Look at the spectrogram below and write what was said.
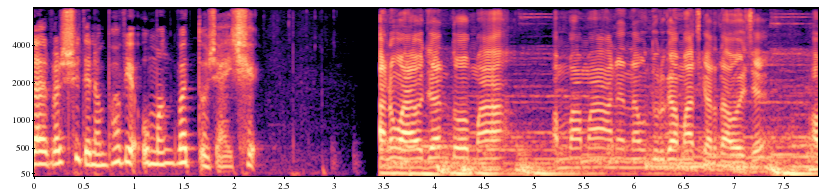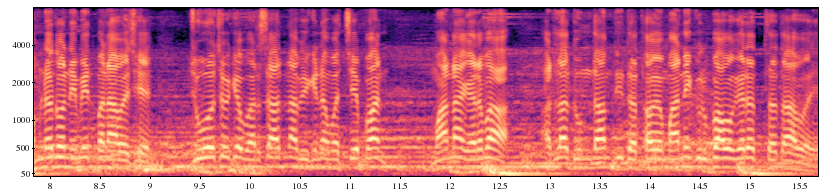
દર વર્ષે તેનો ભવ્ય ઉમંગ વધતો જાય છે. આનું આયોજન તો માં અંબામાં અને નવદુર્ગામાં જ કરતા હોય છે. અમને તો નિમિત્ત બનાવે છે. જુઓ છો કે વરસાદના વિઘ્ન વચ્ચે પણ માના ગરબા આટલા ધૂમધામથી થતા હોય. માની કૃપા વગેરે જ થતા હોય.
